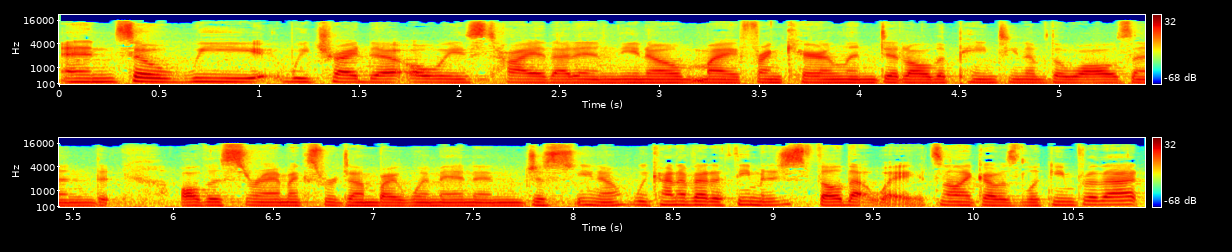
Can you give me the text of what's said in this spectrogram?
and so we we tried to always tie that in. You know, my friend Carolyn did all the painting of the walls, and all the ceramics were done by women, and just you know, we kind of had a theme, and it just felt that way. It's not like I was looking for that.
